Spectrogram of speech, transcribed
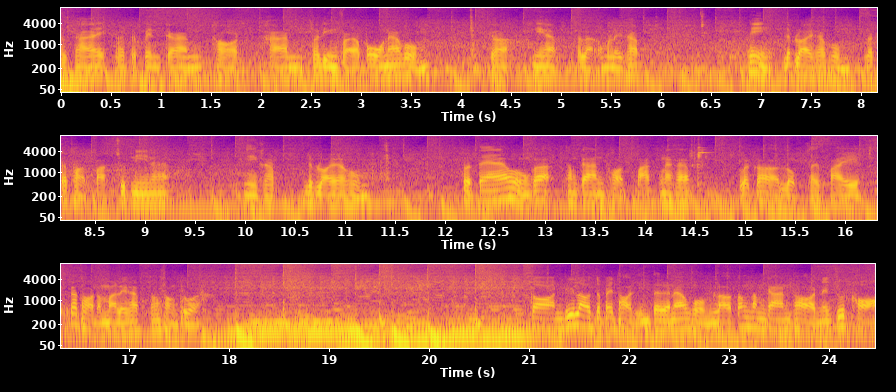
สุดท้ายก็จะเป็นการถอดคานสลิงฝากระโปรงนะครับผม ก็นี่ครับสลักออกมาเลยครับ นี่เรียบร้อยครับผม แล้วก็ถอดปลั๊กชุดนี้นะฮะนี่ครับ เรียบร้อยครับผม ส่วนแต่นะผมก็ทำการถอดปลั๊กนะครับ แล้วก็หลบสายไฟก็ถอดออกมาเลยครับ ทั้งสองตัว ก่อนที่เราจะไปถอดอินเตอร์นะครับผมเราต้องทำการถอดในชุดของ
